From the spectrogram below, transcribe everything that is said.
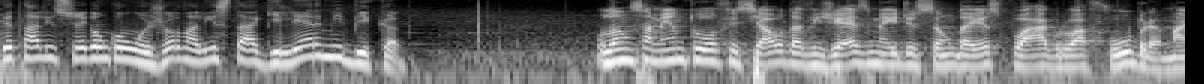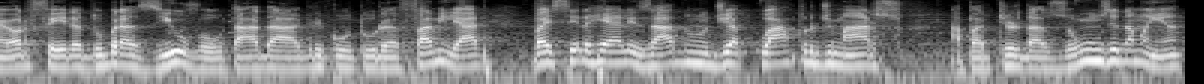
Detalhes chegam com o jornalista Guilherme Bica. O lançamento oficial da vigésima edição da Expo Agro Afubra, maior feira do Brasil voltada à agricultura familiar, vai ser realizado no dia 4 de março, a partir das 11 da manhã,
